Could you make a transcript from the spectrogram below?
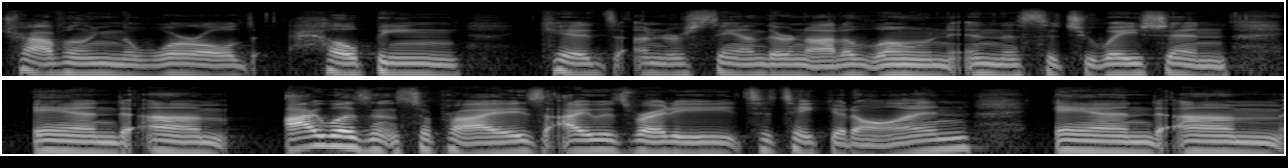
traveling the world, helping kids understand they're not alone in this situation. And um, I wasn't surprised. I was ready to take it on. And um,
